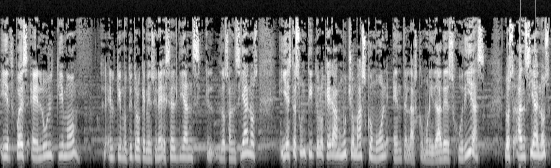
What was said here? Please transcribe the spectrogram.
Y después el último, el último título que mencioné es el de los ancianos, y este es un título que era mucho más común entre las comunidades judías. Los ancianos,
